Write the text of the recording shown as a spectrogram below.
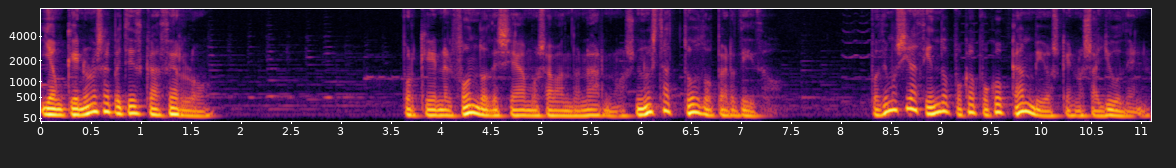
Y aunque no nos apetezca hacerlo, porque en el fondo deseamos abandonarnos, no está todo perdido. Podemos ir haciendo poco a poco cambios que nos ayuden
